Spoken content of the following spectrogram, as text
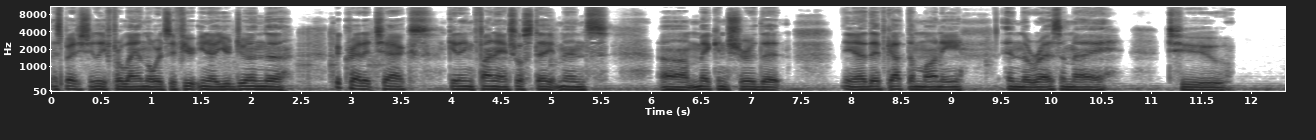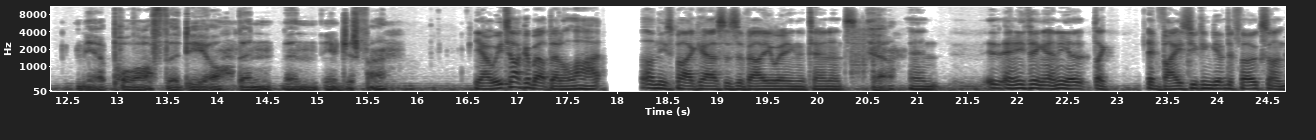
especially for landlords, if you're you know you're doing the the credit checks, getting financial statements, um, making sure that you know they've got the money and the resume to you know pull off the deal, then then you're just fine. Yeah, we talk about that a lot on these podcasts is evaluating the tenants Yeah. and anything any uh, like advice you can give to folks on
